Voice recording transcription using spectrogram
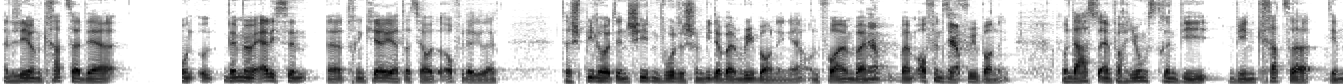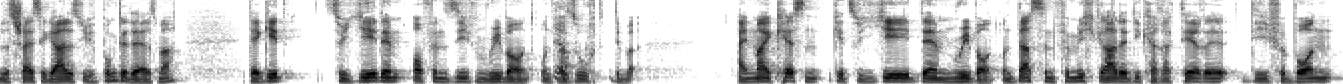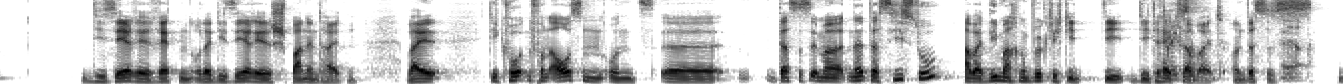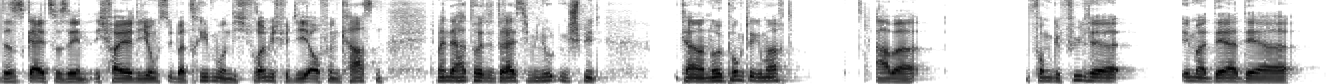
einen Leon Kratzer, der und, und wenn wir mal ehrlich sind, äh, Trinkieri hat das ja heute auch wieder gesagt, das Spiel heute entschieden wurde schon wieder beim Rebounding, ja, und vor allem beim, Ja. beim Offensive Ja. Rebounding. Und da hast du einfach Jungs drin wie, wie ein Kratzer, dem das scheißegal ist, wie viele Punkte der jetzt macht. Der geht zu jedem offensiven Rebound und Ja. versucht, den, ein Mike Kessen geht zu jedem Rebound. Und das sind für mich gerade die Charaktere, die für Bonn die Serie retten oder die Serie spannend halten. Weil die Quoten von außen und äh, das ist immer, ne, das siehst du, aber die machen wirklich die, die, die Drecksarbeit. Und das ist, Ja. das ist geil zu sehen. Ich feiere die Jungs übertrieben und ich freue mich für die, auch für den Carsten. Ich meine, der hat heute 30 Minuten gespielt, keine Ahnung, null Punkte gemacht, aber vom Gefühl her immer der, der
